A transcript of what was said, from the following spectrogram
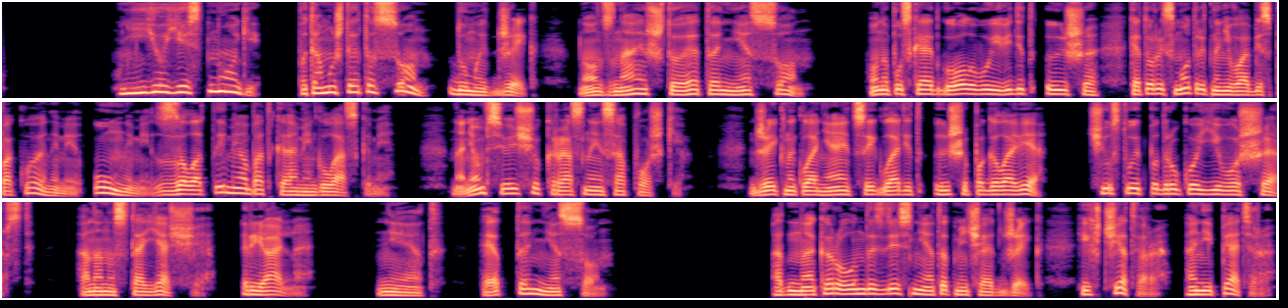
«У нее есть ноги, потому что это сон», — думает Джейк, но он знает, что это не сон. Он опускает голову и видит Иша, который смотрит на него обеспокоенными, умными, с золотыми ободками глазками. На нем все еще красные сапожки. Джейк наклоняется и гладит Иша по голове, чувствует под рукой его шерсть. Она настоящая, реальная. Нет, это не сон. Однако Роланда здесь нет, отмечает Джейк. Их четверо, а не пятеро.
